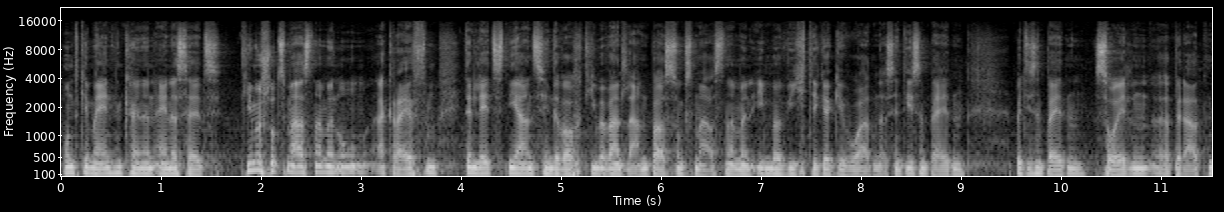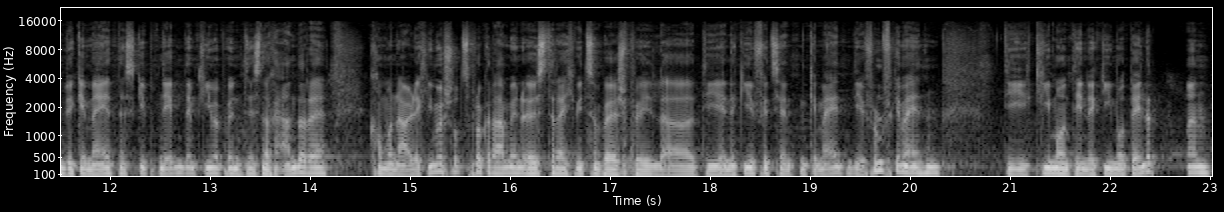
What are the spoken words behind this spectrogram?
Und Gemeinden können einerseits Klimaschutzmaßnahmen ergreifen. In den letzten Jahren sind aber auch Klimawandelanpassungsmaßnahmen immer wichtiger geworden. Also in diesen beiden, bei diesen beiden Säulen äh, beraten wir Gemeinden. Es gibt neben dem Klimabündnis noch andere kommunale Klimaschutzprogramme in Österreich, wie zum Beispiel äh, die energieeffizienten Gemeinden, die fünf Gemeinden die Klima- und Energiemodellregionen.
